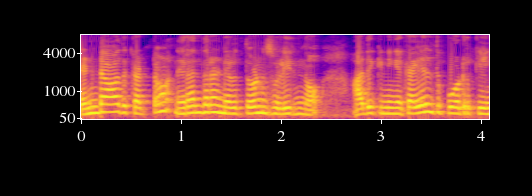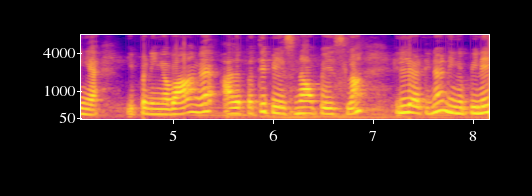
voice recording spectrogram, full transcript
ரெண்டாவது கட்டம் நிரந்தர நிறுத்தம்னு சொல்லியிருந்தோம். அதுக்கு நீங்கள் கையெழுத்து போட்டிருக்கீங்க. இப்போ நீங்கள் வாங்க அதை பற்றி பேசினா பேசலாம். இல்லாட்டினா நீங்கள் பிணை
